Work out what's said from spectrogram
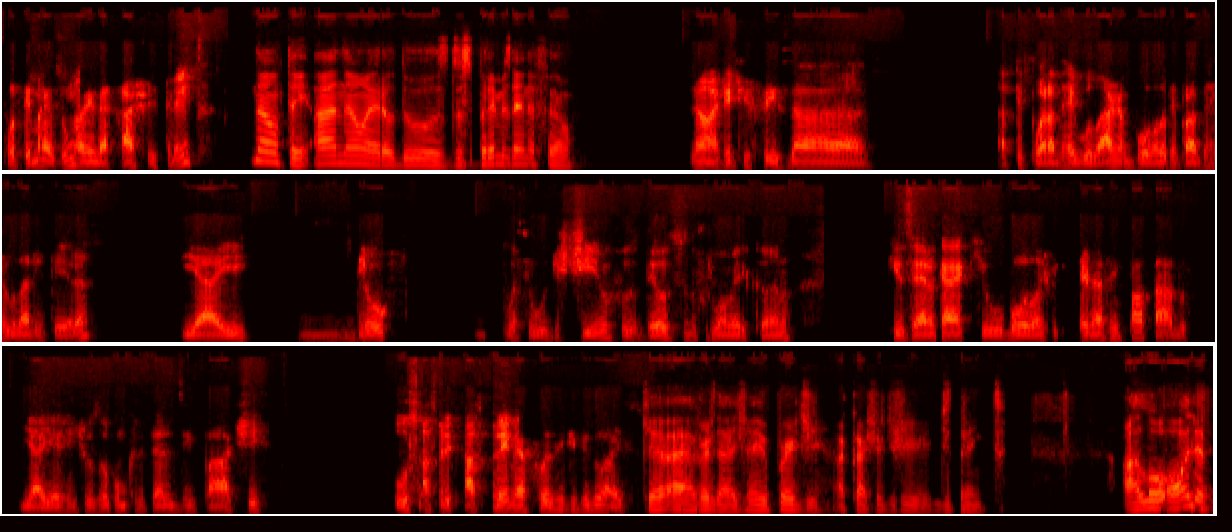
Pô, tem mais uma além da caixa de 30? Não, tem. Ah, não, era o dos, dos prêmios da NFL. Não, a gente fez da a temporada regular, né? Bolão da temporada regular inteira. E aí deu assim, o destino, os deuses do futebol americano quiseram que, que o bolão terminasse empatado. E aí a gente usou como critério de desempate os, as, as premiações individuais. Que, é, é verdade, aí eu perdi a caixa de, de Trento. Alô, olha,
